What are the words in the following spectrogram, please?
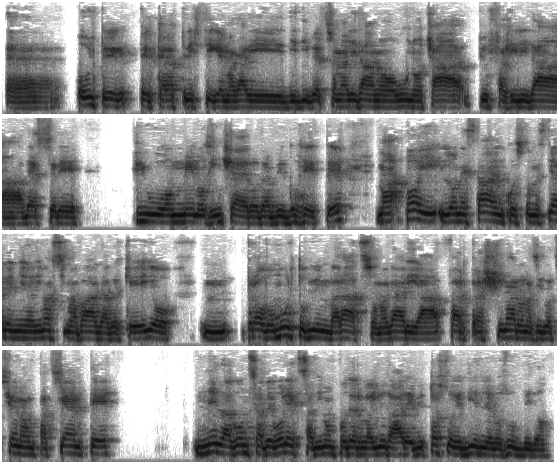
eh, oltre per caratteristiche magari di, di personalità no, uno ha più facilità ad essere più o meno sincero, tra virgolette, ma poi l'onestà in questo mestiere è in linea di massima paga perché io mh, provo molto più imbarazzo magari a far trascinare una situazione a un paziente nella consapevolezza di non poterlo aiutare piuttosto che dirglielo subito.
